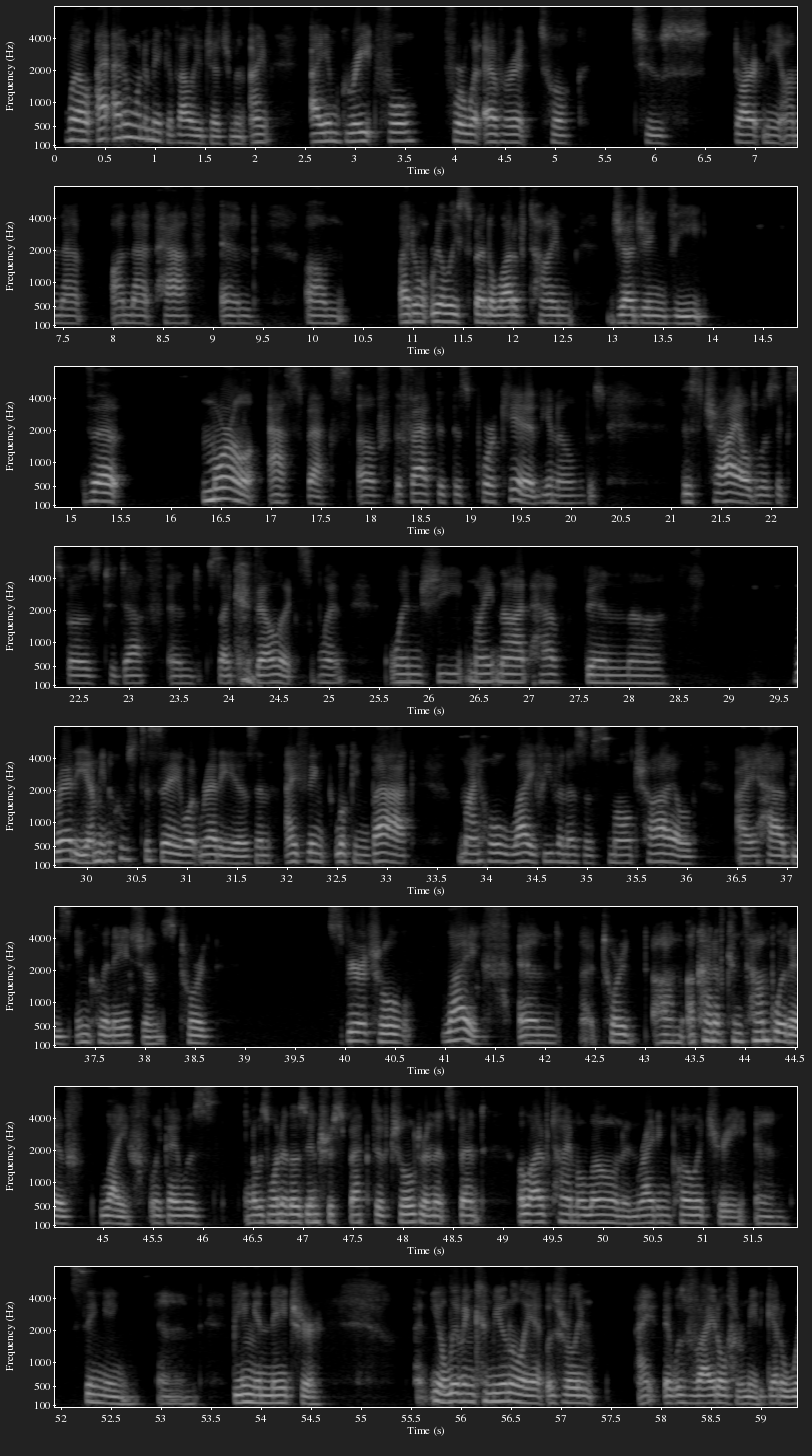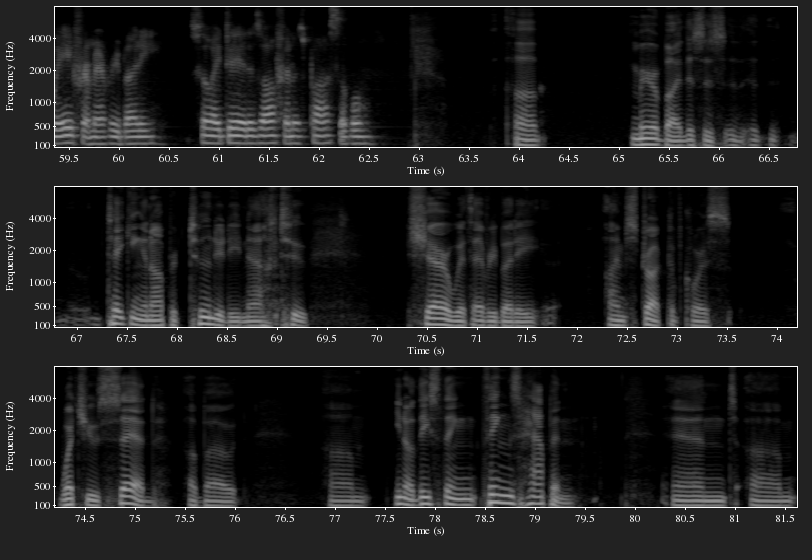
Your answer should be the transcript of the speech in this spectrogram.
well I, I don't want to make a value judgment. I i am grateful for whatever it took to start me on that on that path. And um, i don't really spend a lot of time judging the the moral aspects of the fact that this poor kid you know this this child was exposed to death and psychedelics when when she might not have been uh, ready. I mean, who's to say what ready is? And I think looking back, my whole life, even as a small child, I had these inclinations toward spiritual life and uh, toward um, a kind of contemplative life. Like I was, I was one of those introspective children that spent a lot of time alone and writing poetry and singing and being in nature you know, living communally, it was really, I, it was vital for me to get away from everybody. So I did as often as possible. Uh, Mirabai, this is uh, uh, taking an opportunity now to share with everybody. I'm struck, of course, what you said about, um, you know, these thing things happen, and um,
